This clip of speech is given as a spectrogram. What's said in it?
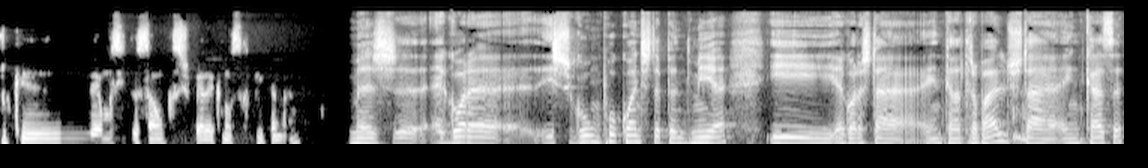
porque é uma situação que se espera que não se repita, não é? Mas eh, agora eh, chegou um pouco antes da pandemia e agora está em teletrabalho, está em casa,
